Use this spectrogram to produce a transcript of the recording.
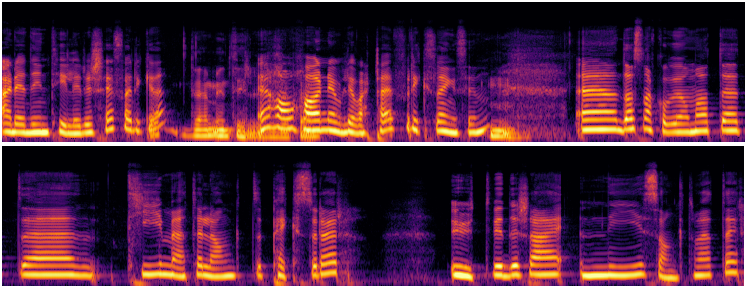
er det din tidligere sjef, er det ikke det? Det er min tidligere sjef, ja. har nemlig vært her for ikke så lenge siden. Mm. Eh, Da snakka vi om at et eh, ti meter langt PEX-rør utvider seg 9 centimeter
